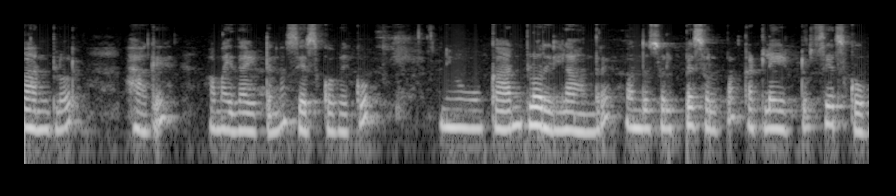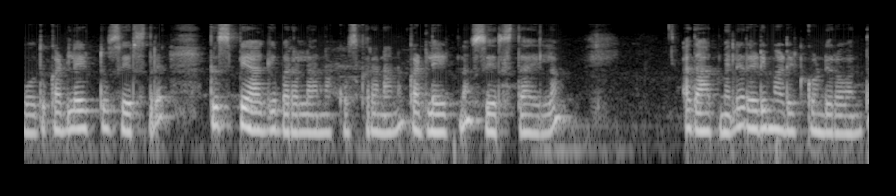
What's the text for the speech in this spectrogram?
ಕಾರ್ನ್ಫ್ಲೋರ್ ಹಾಗೆ ಆ ಮೈದಾ ಹಿಟ್ಟನ್ನು ಸೇರಿಸ್ಕೋಬೇಕು. ನೀವು ಕಾರ್ನ್ಫ್ಲೋರ್ ಇಲ್ಲ ಅಂದರೆ ಒಂದು ಸ್ವಲ್ಪ ಸ್ವಲ್ಪ ಕಡಲೆ ಹಿಟ್ಟು ಸೇರಿಸ್ಕೋಬೋದು. ಕಡಲೆ ಹಿಟ್ಟು ಸೇರಿಸಿದ್ರೆ ಕ್ರಿಸ್ಪಿಯಾಗಿ ಬರಲ್ಲ ಅನ್ನೋಕ್ಕೋಸ್ಕರ ನಾನು ಕಡಲೆ ಹಿಟ್ಟನ್ನ ಸೇರಿಸ್ತಾ ಇಲ್ಲ. ಅದಾದಮೇಲೆ ರೆಡಿ ಮಾಡಿ ಇಟ್ಕೊಂಡಿರೋವಂಥ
